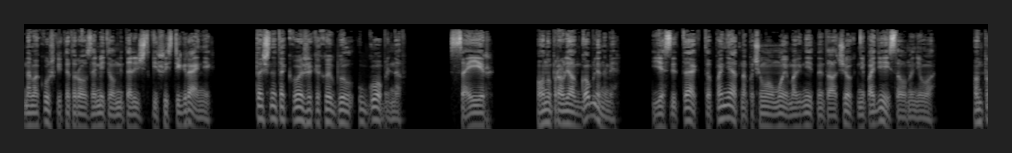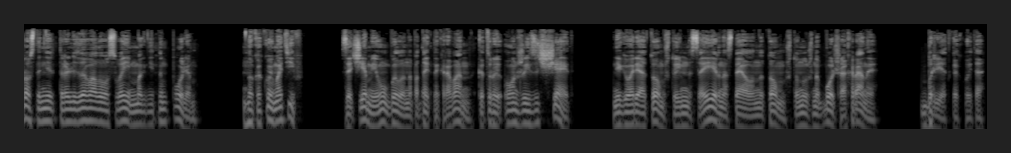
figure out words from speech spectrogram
на макушке которого заметил металлический шестигранник. Точно такой же, какой был у гоблинов. «Саир! Он управлял гоблинами?» Если так, то понятно, почему мой магнитный толчок не подействовал на него. Он просто нейтрализовал его своим магнитным полем. Но какой мотив? Зачем ему было нападать на караван, который он же и защищает? Не говоря о том, что именно Саир настаивал на том, что нужно больше охраны. Бред какой-то.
